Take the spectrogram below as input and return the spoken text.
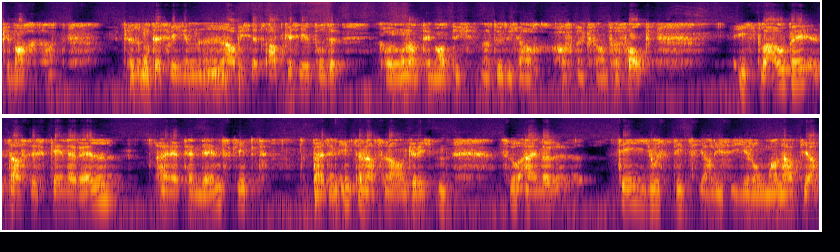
gemacht hat. Und deswegen äh, habe ich jetzt abgesehen von der Corona-Thematik natürlich auch aufmerksam verfolgt. Ich glaube, dass es generell eine Tendenz gibt bei den internationalen Gerichten zu einer Dejustizialisierung. Man hat ja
